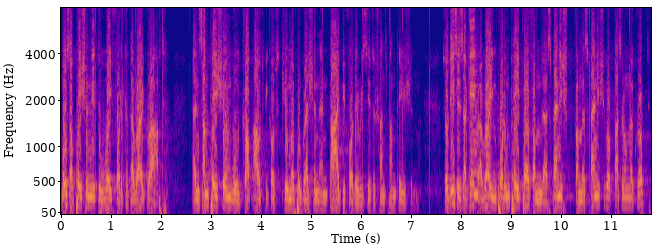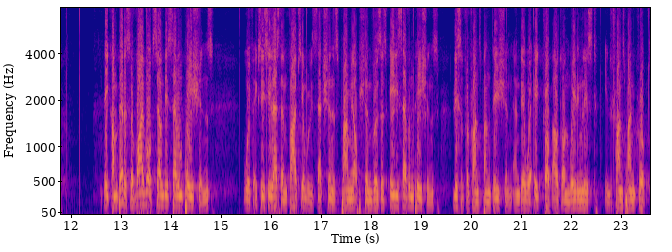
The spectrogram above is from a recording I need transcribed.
most of patients need to wait for the cadaveric graft, and some patients will drop out because of tumor progression and die before they receive the transplantation. So this is, again, a very important paper from the Spanish, from the Spanish group, Barcelona group. They compared the survival of 77 patients with HCC less than 5 cm resection as primary option versus 87 patients listed for transplantation, and there were eight dropouts on waiting list in the transplant group.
